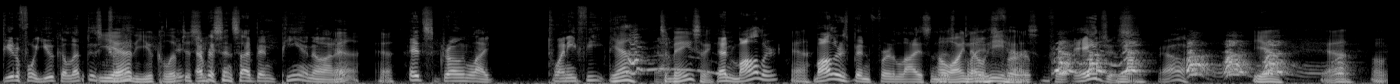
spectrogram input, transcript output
beautiful eucalyptus tree. Yeah, the eucalyptus It- ever since I've been peeing on yeah, it, yeah. it's grown like twenty feet. Yeah, it's amazing. And Mahler, Yeah. Mahler's been fertilizing this Oh, I know place he for, has. for ages. Yeah. Yeah, yeah. Oh,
